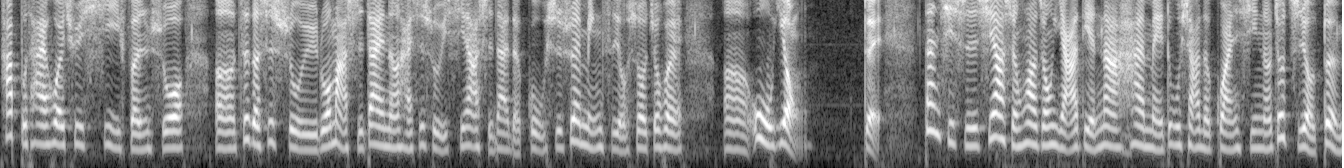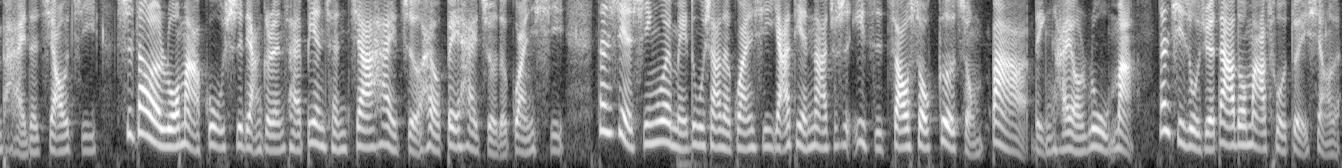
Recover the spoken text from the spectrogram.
它不太会去细分说，呃，这个是属于罗马时代呢，还是属于希腊时代的故事，所以名字有时候就会呃误用，对。但其实希腊神话中雅典娜和梅杜莎的关系呢，就只有盾牌的交集，是到了罗马故事，两个人才变成加害者还有被害者的关系。但是也是因为梅杜莎的关系，雅典娜就是一直遭受各种霸凌还有辱骂。但其实我觉得大家都骂错对象了，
